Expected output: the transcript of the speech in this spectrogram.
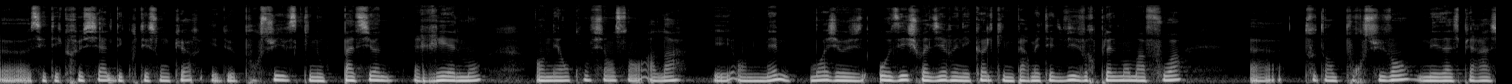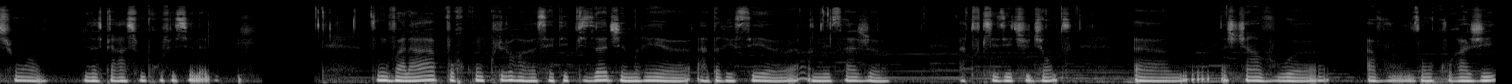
euh, c'était crucial d'écouter son cœur et de poursuivre ce qui nous passionne réellement en ayant confiance en Allah et en nous-mêmes. Moi, j'ai osé choisir une école qui me permettait de vivre pleinement ma foi euh, tout en poursuivant mes aspirations, euh, mes aspirations professionnelles. Donc voilà, pour conclure euh, cet épisode, j'aimerais adresser un message à toutes les étudiantes. je tiens à vous, à vous encourager,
